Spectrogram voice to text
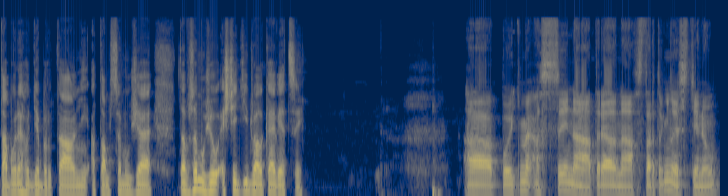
ta bude hodně brutální a tam se, může, tam se můžou ještě dít velké věci. A pojďme asi na, teda na startovní listinu,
